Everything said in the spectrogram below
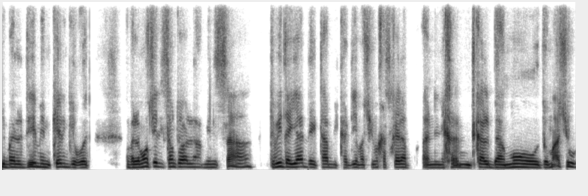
עם הילדים עם קנגירות, אבל למרות שאני שם אותו על המנסה, תמיד היד הייתה מקדימה, שאם חס וחלילה אני נתקל בעמוד או משהו,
